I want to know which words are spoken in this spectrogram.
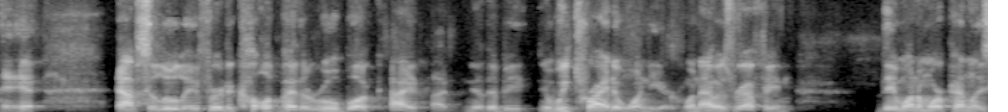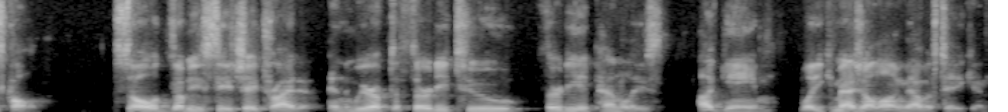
Yeah, absolutely. If we were to call it by the rule book, I, I you know, there'd be. You know, we tried it one year when I was refing. They wanted more penalties called. So WCHA tried it, and we were up to 32, 38 penalties a game. Well, you can imagine how long that was taking.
